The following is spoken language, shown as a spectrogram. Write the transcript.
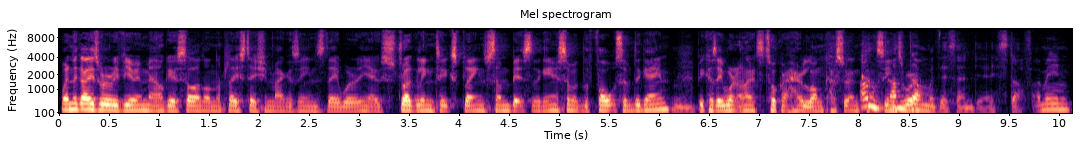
When the guys were reviewing Metal Gear Solid on the PlayStation magazines, they were you know struggling to explain some bits of the game, some of the faults of the game, Mm. because they weren't allowed to talk about how long certain I'm, cutscenes I'm were. done with this NDA stuff. I mean,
